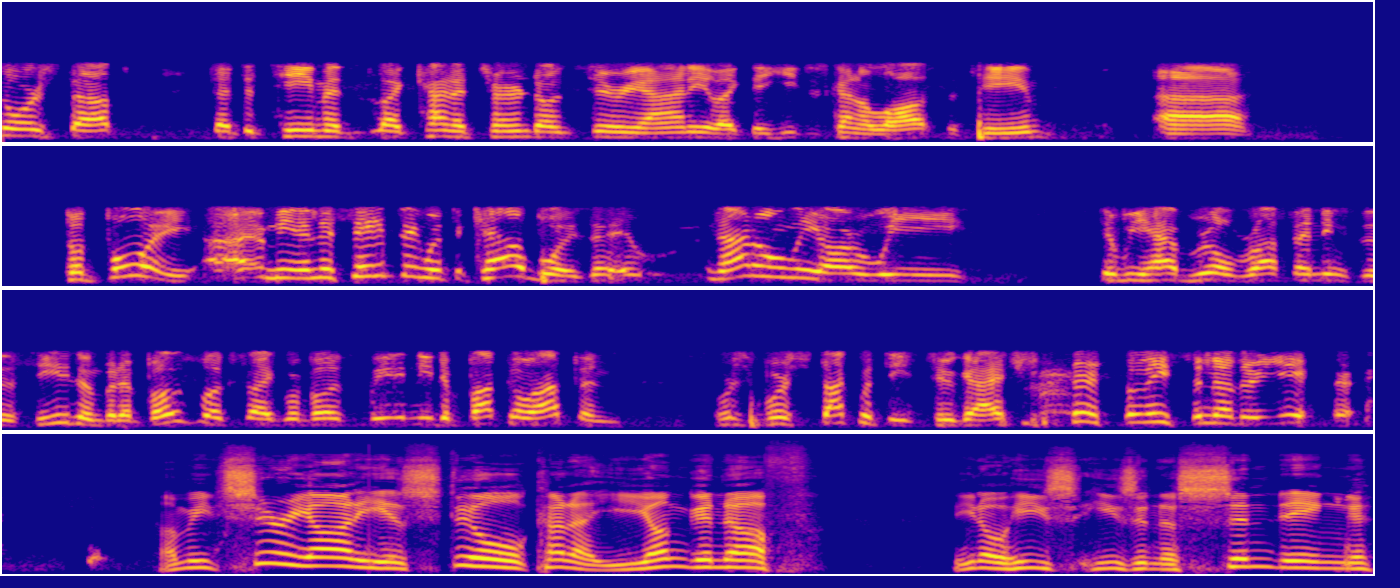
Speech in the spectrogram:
sourced up that the team had like kind of turned on Sirianni, like that he just kind of lost the team. Uh, but boy, I mean, and the same thing with the Cowboys. Not only are we did we have real rough endings to the season, but it both looks like we're both we need to buckle up and we're we're stuck with these two guys for at least another year. I mean, Sirianni is still kind of young enough. You know, he's he's an ascending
